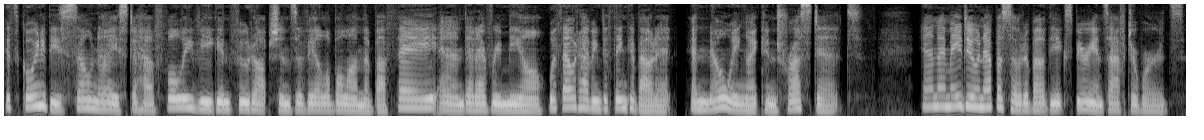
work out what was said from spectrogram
It's going to be so nice to have fully vegan food options available on the buffet and at every meal without having to think about it and knowing I can trust it. And I may do an episode about the experience afterwards.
